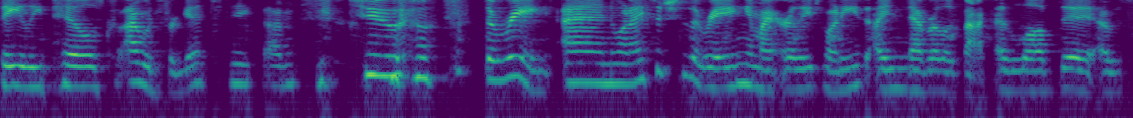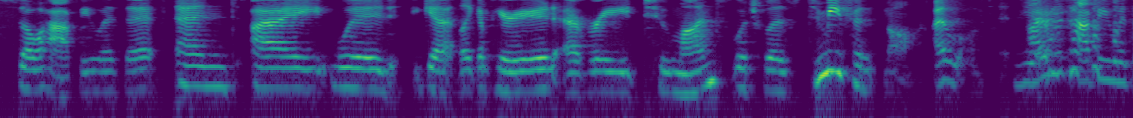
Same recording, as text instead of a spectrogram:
daily pills because i would forget to take them to the ring and when i switched to the ring in my early 20s i never looked back i loved it i was so happy with it and i would get like a period every two months which was to me phenomenal i loved it I was happy with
